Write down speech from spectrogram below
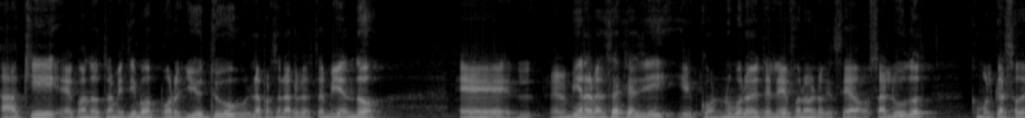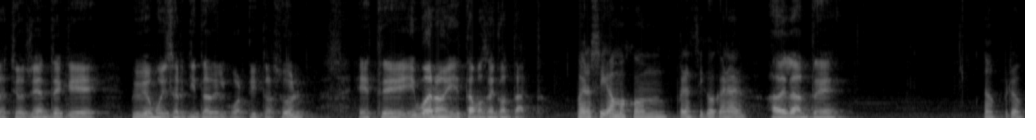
aquí eh, cuando transmitimos por YouTube, las personas que lo estén viendo, eh, envían el mensaje allí y con número de teléfono, lo que sea, o saludos, como el caso de este oyente que vive muy cerquita del cuartito azul. Este, y bueno, y estamos en contacto. Bueno, sigamos con Francisco Canaro. Adelante. No, pero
